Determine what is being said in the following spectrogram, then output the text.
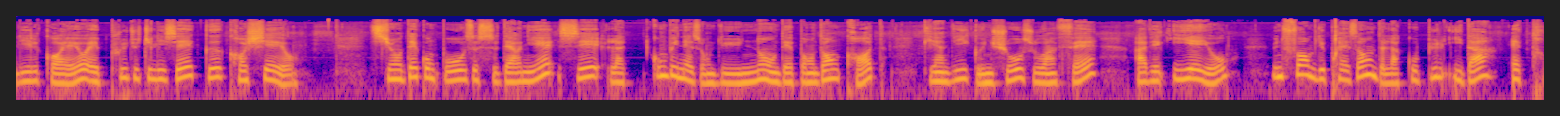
l'il 거예요 est plus utilisé que 것이에요. Si on décompose ce dernier, c'est la combinaison du nom dépendant 것 qui indique une chose ou un fait avec ieo, une forme du présent de la copule ida être.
